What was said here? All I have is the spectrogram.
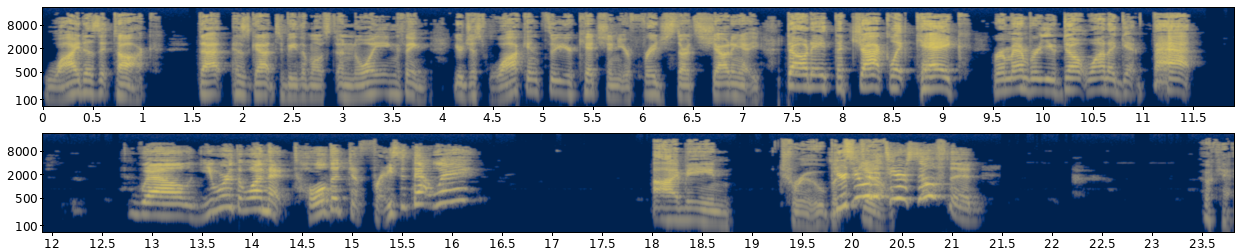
why does it talk? That has got to be the most annoying thing. You're just walking through your kitchen, your fridge starts shouting at you, Don't eat the chocolate cake! Remember, you don't want to get fat! Well, you were the one that told it to phrase it that way. I mean, true, but you're still. doing it to yourself then. Okay.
